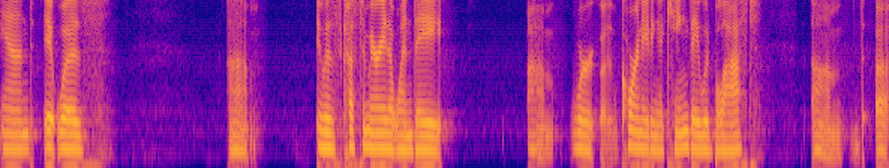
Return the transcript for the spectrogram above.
And it was um, it was customary that when they um, were uh, coronating a king, they would blast um, the, uh,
